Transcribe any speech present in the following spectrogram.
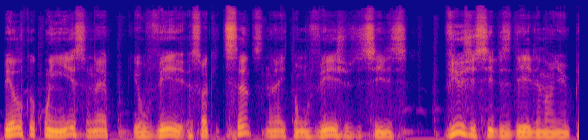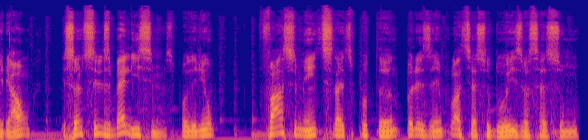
pelo que eu conheço, né? Porque eu vejo, eu sou aqui de Santos, né? Então vejo os desfiles, vi os desfiles dele na União Imperial e são desfiles belíssimos. Poderiam facilmente estar disputando, por exemplo, o acesso 2 e o acesso 1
